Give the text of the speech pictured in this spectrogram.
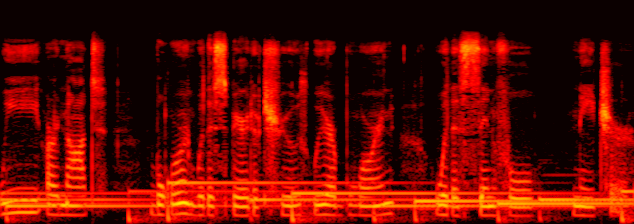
we are not born with a spirit of truth, we are born with a sinful nature.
